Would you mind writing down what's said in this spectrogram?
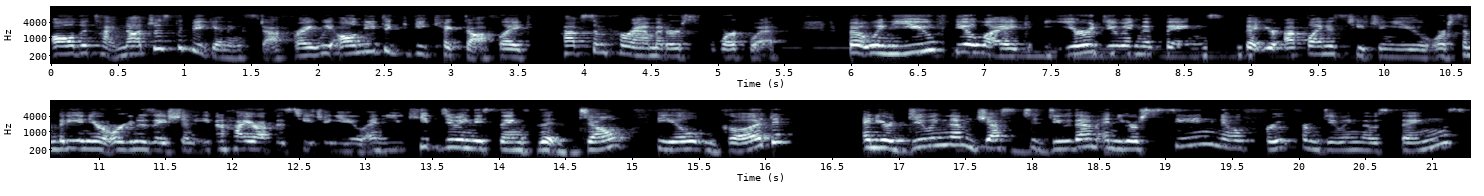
all the time, not just the beginning stuff, right? We all need to be kicked off, like have some parameters to work with. But when you feel like you're doing the things that your upline is teaching you, or somebody in your organization, even higher up, is teaching you, and you keep doing these things that don't feel good, and you're doing them just to do them, and you're seeing no fruit from doing those things,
